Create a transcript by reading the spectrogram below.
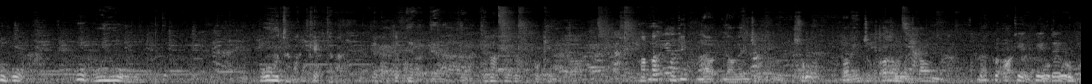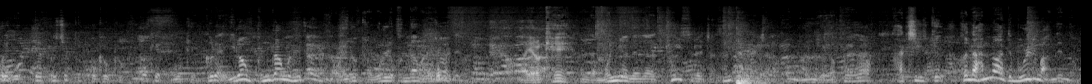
오 오 오 오. 오 대박. 대박. 대박 대박 대박. 대박 대박. 오케이. 바빠 어디? 나, 나 왼쪽 속, 나 왼쪽 까만 거 까만 거 오케이. 오케이. 내가 그 내가 부딪혔게. 오케이 오케이 오케이. 오케이. 그래 이런 분담을 해줘야 된다. 이렇게 원래 분담을 해줘야 돼 아 이렇게? 그러니까 먼저 내가 초이스를 했잖아. 선택을 했잖아. 그럼 먼저 옆에서 같이 이렇게 근데 한 명한테 몰리면 안 된다고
